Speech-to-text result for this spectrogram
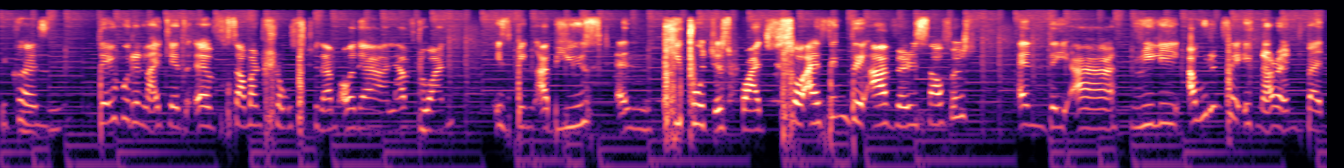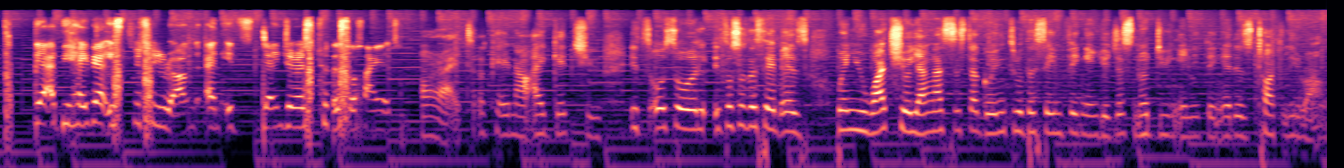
because mm-hmm. they wouldn't like it if someone close to them or their loved one is being abused and people just watch. So I think they are very selfish and they are really, I wouldn't say ignorant, but their behavior is totally wrong and it's dangerous to the society. All right. Okay. Now I get you. It's also it's also the same as when you watch your younger sister going through the same thing and you're just not doing anything. It is totally wrong.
